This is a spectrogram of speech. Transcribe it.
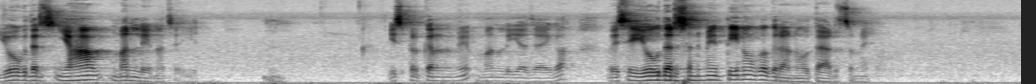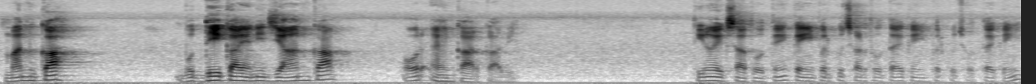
योग दर्शन यहाँ मन लेना चाहिए। इस प्रकरण में मन लिया जाएगा। वैसे योग दर्शन में तीनों का ग्रहण होता है हर समय मन का, बुद्धि का यानी ज्ञान का और अहंकार का भी। तीनों एक साथ होते हैं, कहीं पर कुछ अर्थ होता है, कहीं पर कुछ होता है, कहीं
